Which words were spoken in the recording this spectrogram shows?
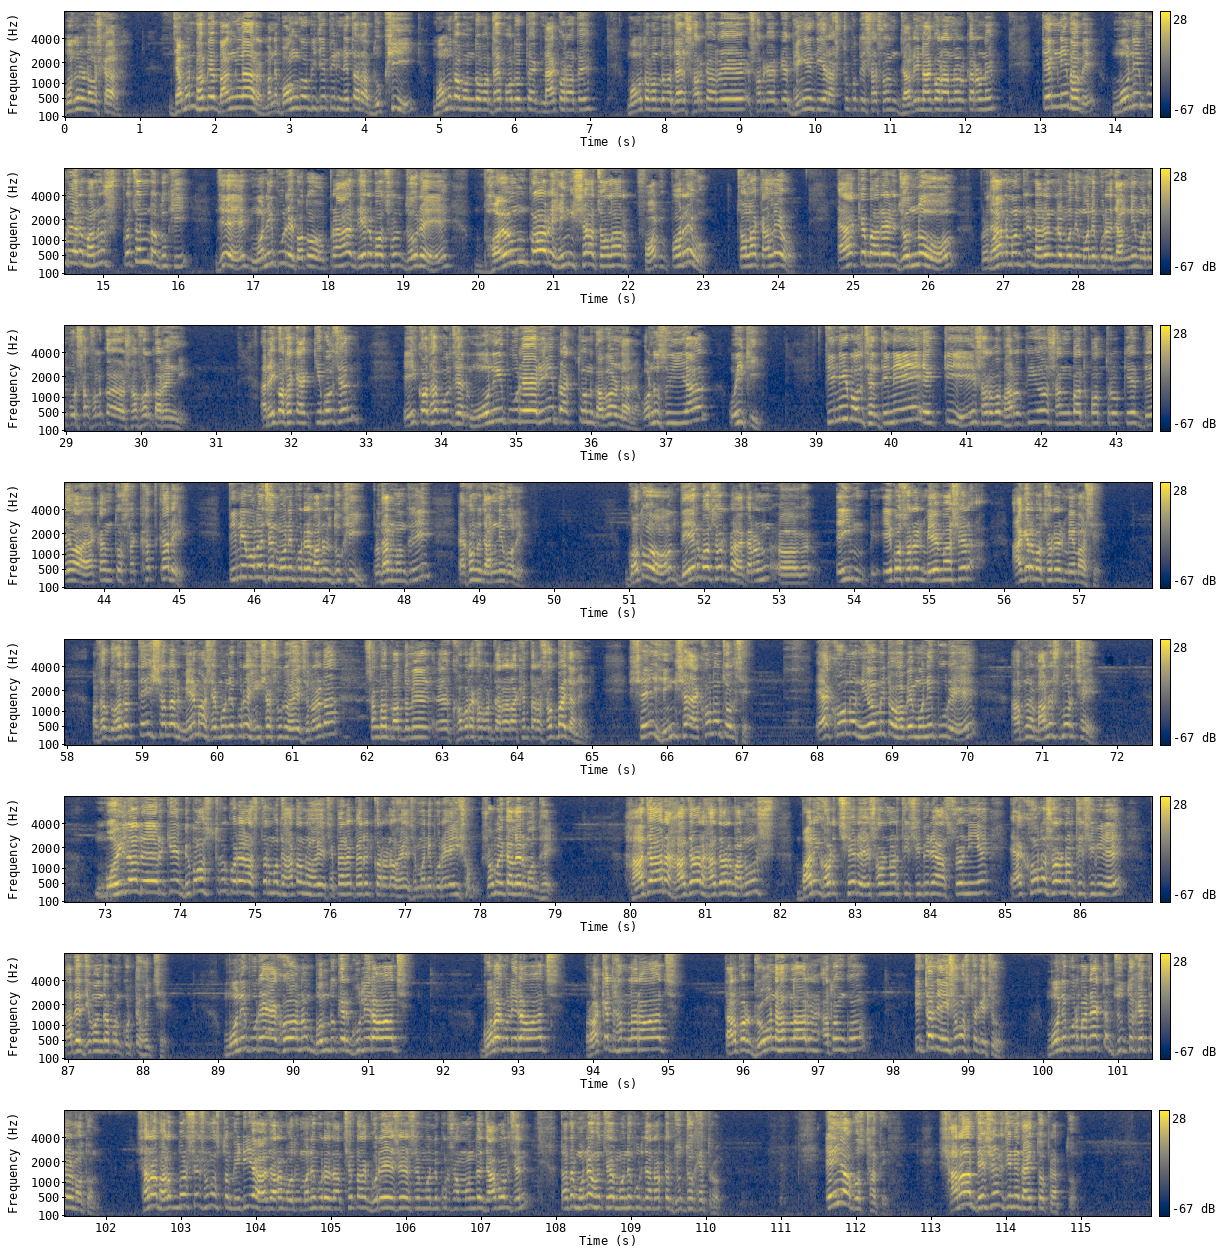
বন্ধুরা, নমস্কার। যেমনভাবে বাংলার মানে বঙ্গ বিজেপির নেতারা দুঃখী, মমতা বন্দ্যোপাধ্যায় পদত্যাগ না করাতে, মমতা বন্দ্যোপাধ্যায় সরকারে, সরকারকে ভেঙে দিয়ে রাষ্ট্রপতি শাসন জারি না করানোর কারণে, তেমনিভাবে মণিপুরের মানুষ প্রচণ্ড দুঃখী যে মণিপুরে গত প্রায় দেড় বছর ধরে ভয়ঙ্কর হিংসা চলার পরেও, চলাকালেও, একেবারের জন্য প্রধানমন্ত্রী নরেন্দ্র মোদী মণিপুরে যাননি, মণিপুর সফল সফর করেননি। আর এই কথা কে- বলছেন? এই কথা বলছেন মণিপুরেরই প্রাক্তন গভর্নর অনুসুইয়া উইকি। তিনি বলছেন, তিনি একটি সর্বভারতীয় সংবাদপত্রকে দেওয়া একান্ত সাক্ষাৎকারে তিনি বলেছেন মণিপুরের মানুষ দুঃখী, প্রধানমন্ত্রী এখনও যাননি বলে। গত দেড় বছর প্রায়, কারণ এই, এ বছরের মে মাসের আগের বছরের মে মাসে। অর্থাৎ দু হাজার তেইশ সালের মে মাসে মণিপুরে হিংসা শুরু হয়েছিল। এটা সংবাদ মাধ্যমে খবরাখবর যারা রাখেন তারা সবাই জানেন। সেই হিংসা এখনও চলছে। এখনও নিয়মিতভাবে মণিপুরে আপনার মানুষ মরছে। মহিলাদেরকে বিবস্ত্র করে রাস্তার মধ্যে হাঁটানো হয়েছে, প্যারা- প্যারেড করানো হয়েছে মণিপুরে এই সম- সময়কালের মধ্যে। হাজার হাজার হাজার মানুষ বাড়িঘর ছেড়ে শরণার্থী শিবিরে আশ্রয় নিয়ে এখনও শরণার্থী শিবিরে তাদের জীবনযাপন করতে হচ্ছে। মণিপুরে এখন বন্দুকের গুলির আওয়াজ, গোলাগুলির আওয়াজ, রকেট হামলার আওয়াজ, তারপর ড্রোন হামলার আতঙ্ক ইত্যাদি এই সমস্ত কিছু। মণিপুর মানে একটা যুদ্ধক্ষেত্রের মতন। সারা ভারতবর্ষের সমস্ত মিডিয়া যারা মণিপুরে যাচ্ছে, তারা ঘুরে এসে এসে মণিপুর সম্বন্ধে যা বলছেন, তাতে মনে হচ্ছে মণিপুর যেন একটা যুদ্ধক্ষেত্র। এই অবস্থাতে সারা দেশের যিনি দায়িত্বপ্রাপ্ত,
